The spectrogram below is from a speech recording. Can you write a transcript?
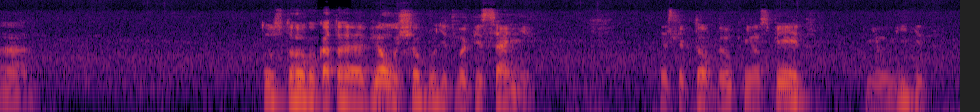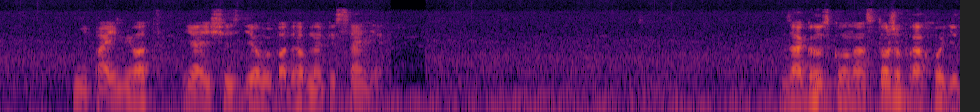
А. Ту строку, которую я ввел, еще будет в описании. Если кто вдруг не успеет, не увидит, не поймет, я еще сделаю подробное описание. Загрузка у нас тоже проходит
